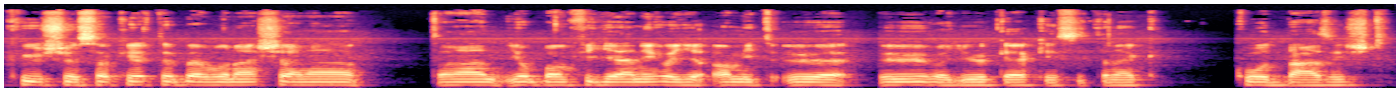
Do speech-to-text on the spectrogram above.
külső szakértő bevonásánál talán jobban figyelni, hogy amit ő, ő vagy ők elkészítenek kódbázist,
